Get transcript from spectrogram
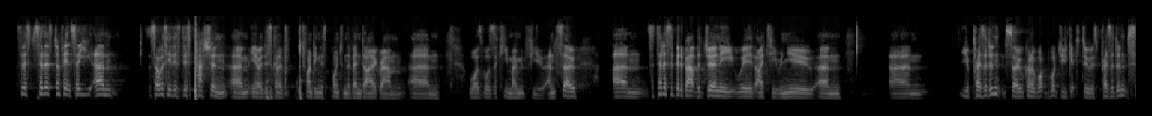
so let's so let's jump in. So you um, so obviously this this passion, um, you know, this kind of finding this point in the Venn diagram um, was was a key moment for you. And so um, so tell us a bit about the journey with IT Renew. Um, um, you're president, so kind of what, what do you get to do as president?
